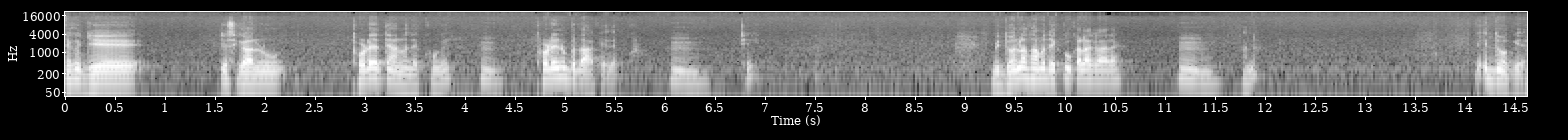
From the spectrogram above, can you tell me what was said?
ਦੇਖੋ ਜੇ ਇਸ ਗੱਲ ਨੂੰ ਥੋੜੇ ਧਿਆਨ ਨਾਲ ਦੇਖੋਗੇ ਹੂੰ। ਥੋੜੇ ਨੂੰ ਵਧਾ ਕੇ ਦੇਖੋ। ਹੂੰ। ਵੀ ਦੋਨਾਂ ਥਾਵਾਂ ਦੇ ਇੱਕੋ ਕਲਾਕਾਰ ਹੈ। ਹੂੰ। ਹਨਾ? ਤੇ ਇਦੋਂ ਅੱਗੇ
